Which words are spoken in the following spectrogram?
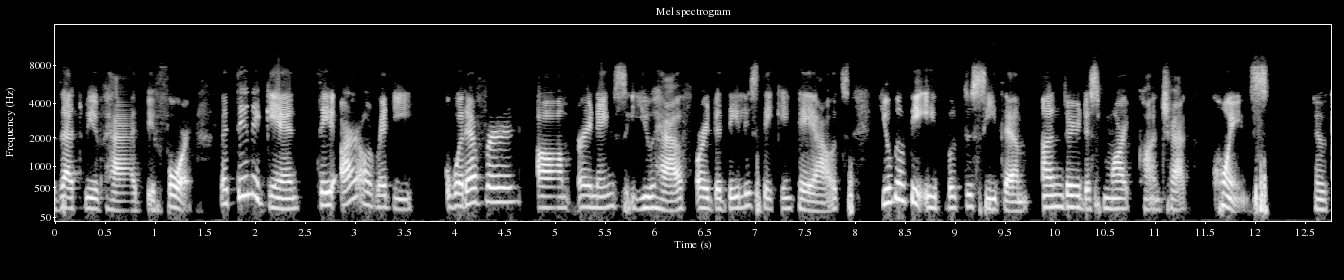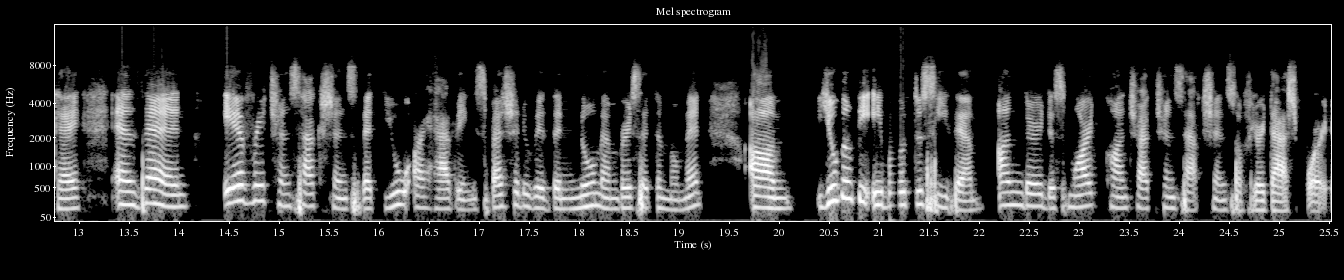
that we've had before but then again they are already whatever um, earnings you have or the daily staking payouts you will be able to see them under the smart contract coins okay and then every transactions that you are having, especially with the new members at the moment, um, you will be able to see them under the smart contract transactions of your dashboard.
